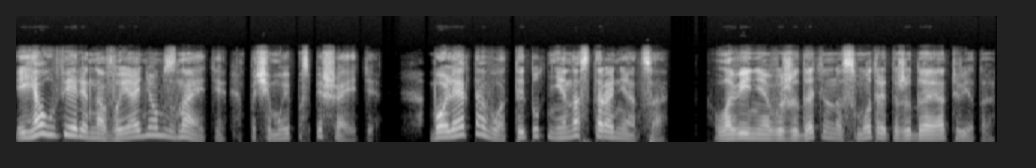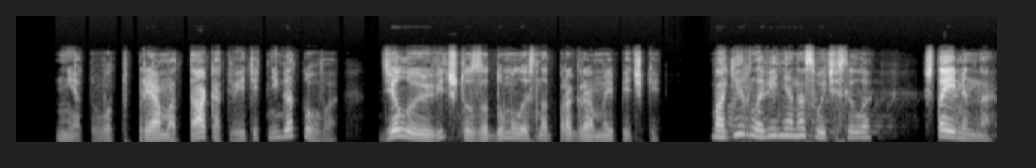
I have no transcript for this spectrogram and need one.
и я уверена, вы о нем знаете, почему и поспешаете. Более того, ты тут не на стороне отца. Лавиния выжидательно смотрит, ожидая ответа. Нет, вот прямо так ответить не готова. Делаю вид, что задумалась над программой печки. Багир Лавиния нас вычислила. Что именно?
